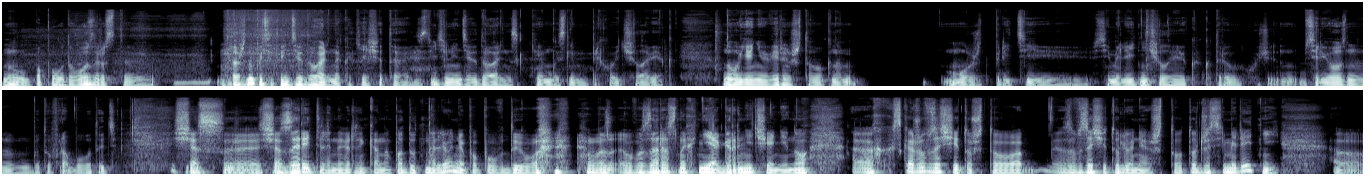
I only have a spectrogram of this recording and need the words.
Ну, по поводу возраста, должно быть это индивидуально, как я считаю. Действительно индивидуально, с какими мыслями приходит человек. Но я не уверен, что к нам может прийти семилетний человек, который хочет, серьезно готов работать. Сейчас, э, сейчас зрители наверняка нападут на Леню по поводу его возрастных неограничений, но э, скажу в защиту, что в защиту Лени, что тот же семилетний, э,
